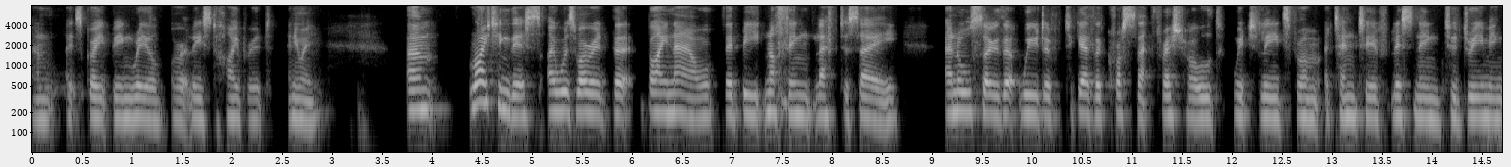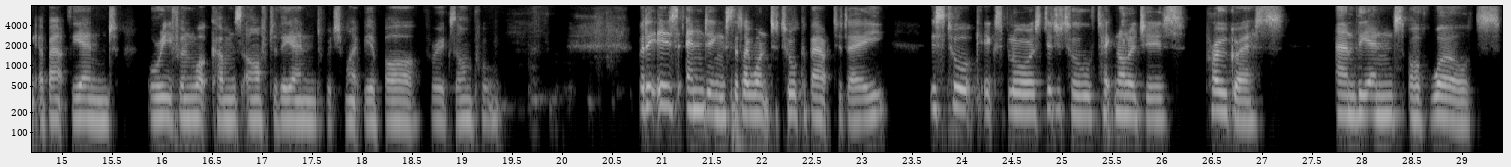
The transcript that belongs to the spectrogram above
And it's great being real or at least hybrid. Anyway, um, writing this, I was worried that by now there'd be nothing left to say and also that we'd have together crossed that threshold which leads from attentive listening to dreaming about the end or even what comes after the end which might be a bar for example. But it is endings that i want to talk about today. This talk explores digital technologies progress and the ends of worlds.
